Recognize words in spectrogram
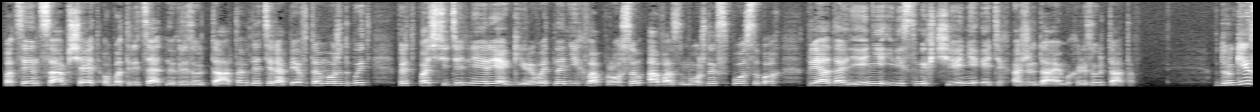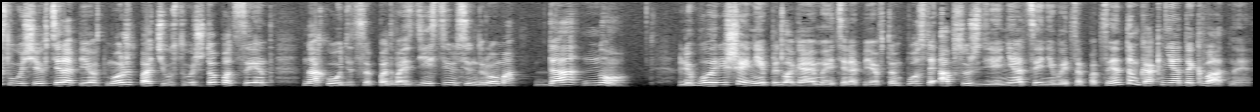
пациент сообщает об отрицательных результатах, для терапевта может быть предпочтительнее реагировать на них вопросом о возможных способах преодоления или смягчение этих ожидаемых результатов. В других случаях терапевт может почувствовать, что пациент находится под воздействием синдрома «да, но». Любое решение, предлагаемое терапевтом, после обсуждения оценивается пациентом как неадекватное.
